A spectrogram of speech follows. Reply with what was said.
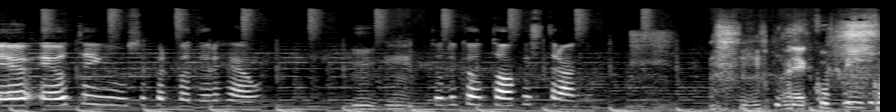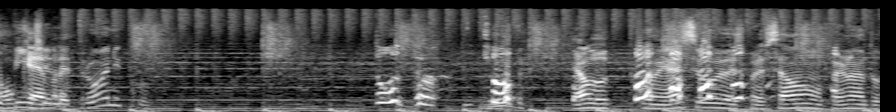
Eu, eu tenho um superpoder real. Hum. Tudo que eu toco estraga. É cupim, cupim de quebra. eletrônico? Tudo! Tudo. É o, conhece a expressão, Fernando,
